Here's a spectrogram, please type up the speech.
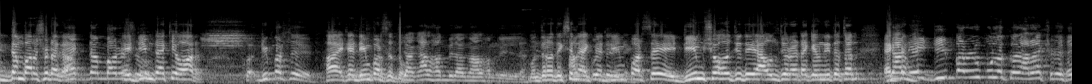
একদম বারোশো টাকা। একদম 1200 এই ডিমটা কি আর ডিম পারছে? হ্যাঁ এটা ডিম পারছে তো। যাক আলহামদুলিল্লাহ আলহামদুলিল্লাহ। বন্ধুরা দেখছেন একটা ডিম পারছে। এই ডিম সহ যদি এই আউল জোড়াটা কেউ নিতে চান একদম এই ডিম পাড়ার উপলক্ষে আর একশো টাকা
